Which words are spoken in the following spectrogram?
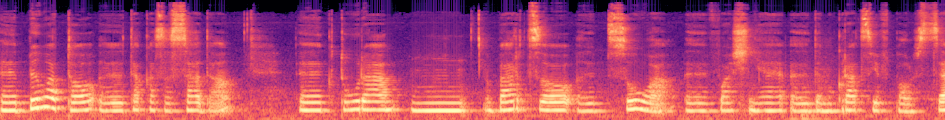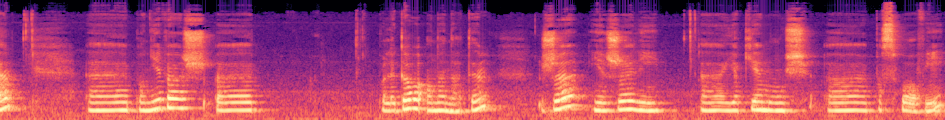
E, Była to e, taka zasada, e, która mm, bardzo psuła właśnie demokrację w Polsce, ponieważ polegała ona na tym, że jeżeli jakiemuś posłowi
